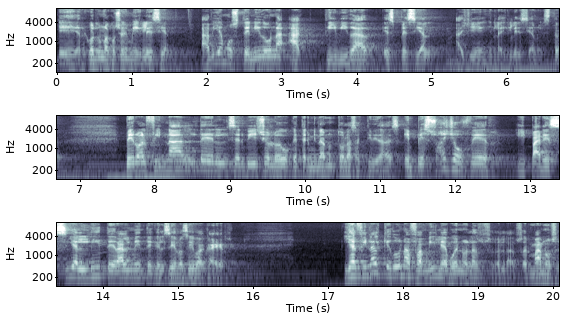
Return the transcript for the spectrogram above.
eh, recuerdo una ocasión en mi iglesia, habíamos tenido una actividad especial allí en la iglesia nuestra, pero al final del servicio, luego que terminaron todas las actividades, empezó a llover y parecía literalmente que el cielo se iba a caer. Y al final quedó una familia, bueno, a los hermanos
